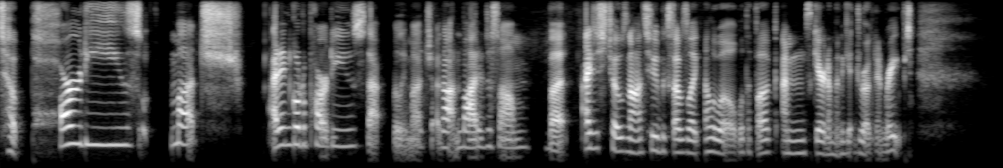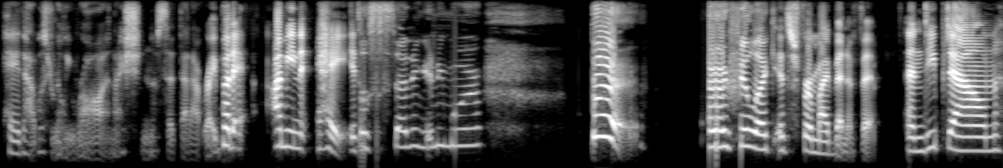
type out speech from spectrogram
to parties much. I didn't go to parties that really much. I got invited to some, but I just chose not to because I was like, lol, what the fuck? I'm scared I'm gonna get drugged and raped. Hey, that was really raw and I shouldn't have said that outright. But I mean, hey, it's not setting anymore. But I feel like it's for my benefit. And deep down,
